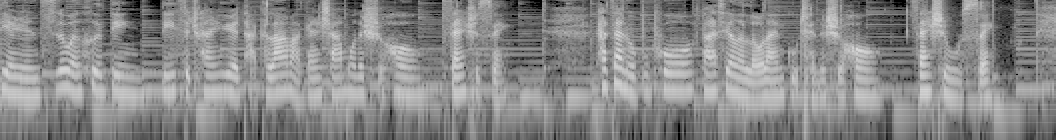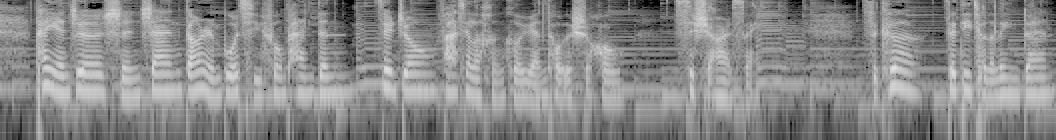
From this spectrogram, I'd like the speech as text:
典人斯文赫定第一次穿越塔克拉玛干沙漠的时候，三十岁；他在罗布泊发现了楼兰古城的时候，三十五岁；他沿着神山冈仁波齐峰攀登，最终发现了恒河源头的时候，四十二岁。此刻，在地球的另一端，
